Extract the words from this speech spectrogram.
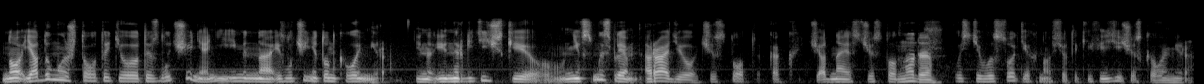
Но я думаю, что вот эти вот излучения, они именно излучения тонкого мира. Энергетические, не в смысле радиочастот, как одна из частот, ну, да. пусть и высоких, но все-таки физического мира,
